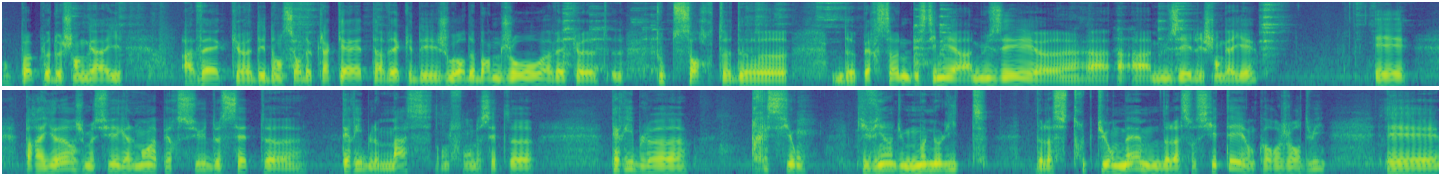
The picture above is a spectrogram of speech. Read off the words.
au peuple de Shanghai avec euh, des danseurs de claquettes, avec des joueurs de banjo, avec euh, toutes sortes de, personnes destinées à amuser, à, amuser les Shanghaiais. Et par ailleurs, je me suis également aperçu de cette terrible masse, dans le fond, de cette terrible pression qui vient du monolithe de la structure même de la société encore aujourd'hui, et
